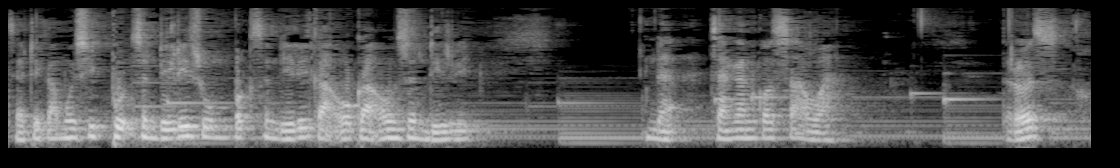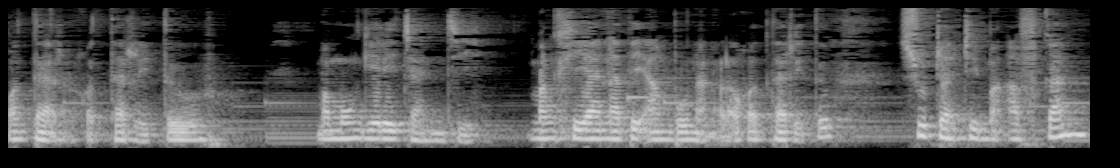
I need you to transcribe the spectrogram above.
Jadi kamu sibuk sendiri, sumpek sendiri, KO-KO sendiri. Tidak, jangan kau sawah. Terus khodar, khodar itu memungkiri janji, mengkhianati ampunan. Kalau khodar itu sudah dimaafkan,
